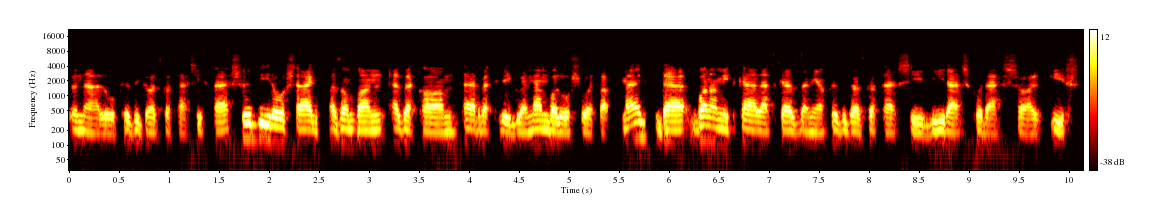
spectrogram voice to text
önálló közigazgatási felsőbíróság, azonban ezek a tervek végül nem valósultak meg, de valamit kellett kezdeni a közigazgatási bíráskodással is.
